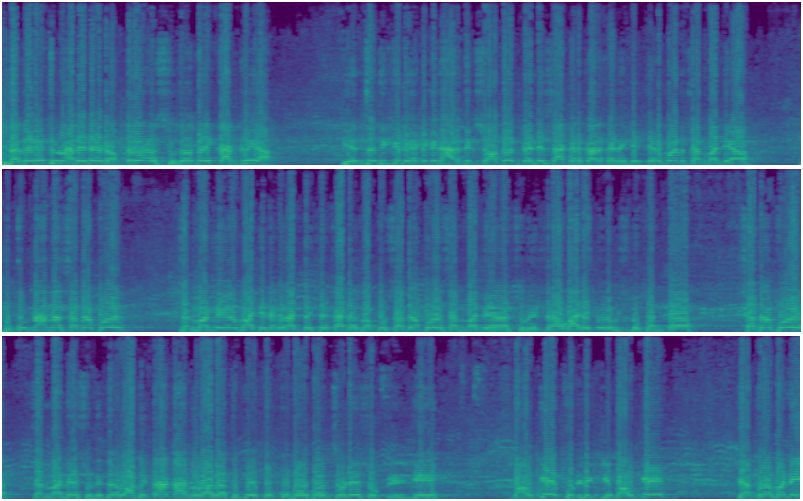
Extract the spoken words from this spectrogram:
नगर येथून आलेल्या डॉक्टर सुधाताई कांक्रिया यांचं देखील या ठिकाणी हार्दिक स्वागत. गणेश साखर कारखान्याचे चेअरमन सन्मान्य मुकुंद नाना सदाफळ सन्मान्य माजी नगराध्यक्ष कैलास बापू सदाफळ सन्मान्य सुरेशराव गाडेकर विष्णुपंत सदाफळ सन्मान्य सुनीता बाबिटाक अनुराधा तुपे पप्पू भाऊ बनसोडे स्वप्नीलजी बावके पुंडलिकजी बावके. त्याप्रमाणे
